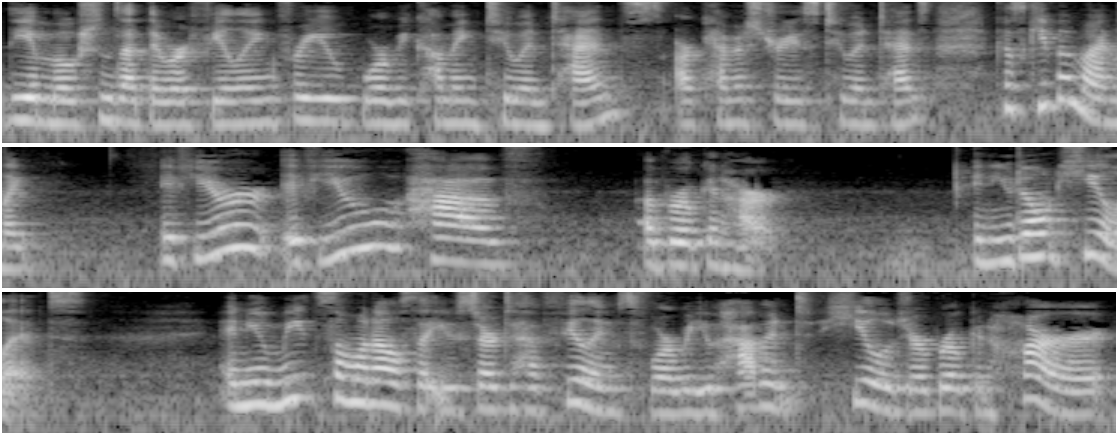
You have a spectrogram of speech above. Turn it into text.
the emotions that they were feeling for you were becoming too intense. Our chemistry is too intense. Because keep in mind, like, if you're, if you have a broken heart and you don't heal it, and you meet someone else that you start to have feelings for, but you haven't healed your broken heart,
